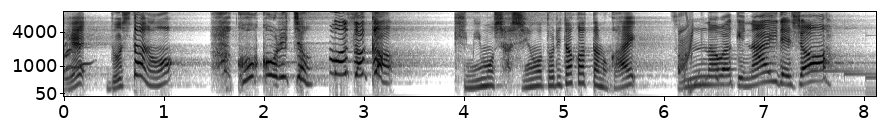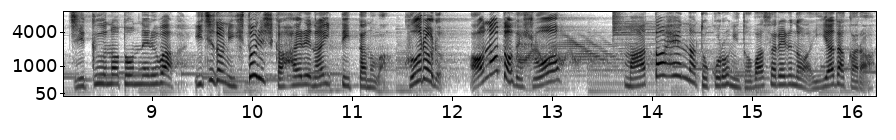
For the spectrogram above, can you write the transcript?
ルル!えどうしたの?ココリちゃんまさか君も写真を撮りたかったのかい？そんなわけないでしょ。時空のトンネルは一度に一人しか入れないって言ったのはクルル。あなたでしょ？また変なところに飛ばされるのは嫌だから。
